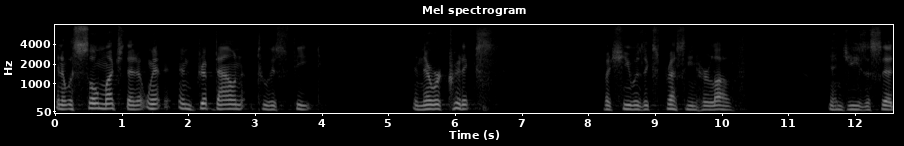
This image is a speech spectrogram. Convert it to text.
And it was so much that it went and dripped down to his feet. And there were critics, but she was expressing her love. And Jesus said,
